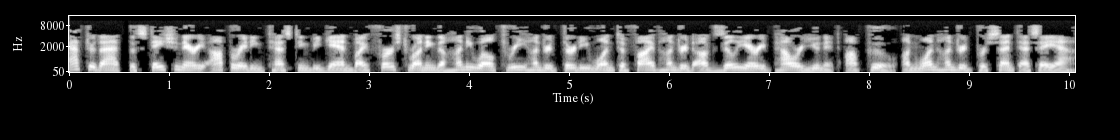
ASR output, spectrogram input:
After that, the stationary operating testing began by first running the Honeywell 331-500 Auxiliary Power Unit APU on 100% SAF.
